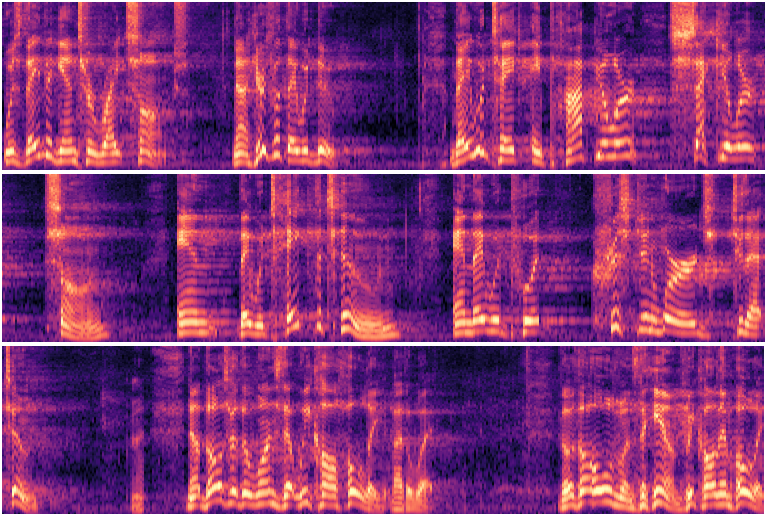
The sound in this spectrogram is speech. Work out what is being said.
was they began to write songs. Now, here's what they would do they would take a popular secular song and they would take the tune and they would put Christian words to that tune. Right? Now, those are the ones that we call holy, by the way. Those are the old ones, the hymns. We call them holy.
